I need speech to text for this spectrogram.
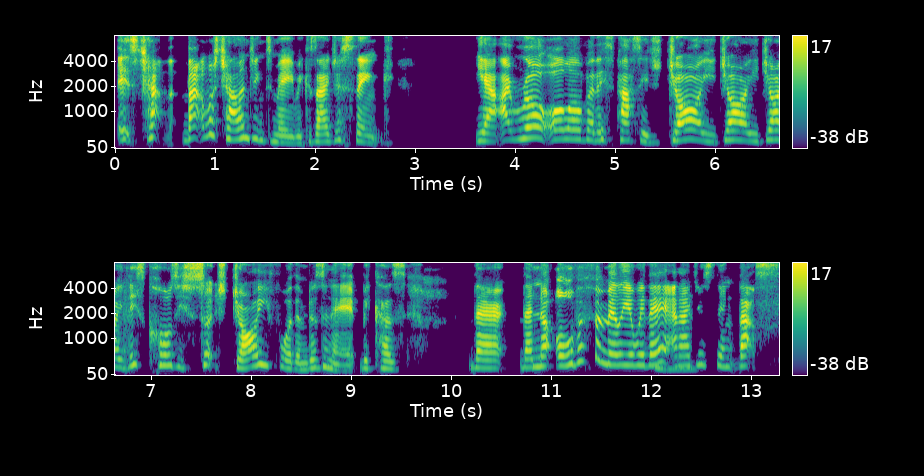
it's cha- that was challenging to me because I just think, yeah, I wrote all over this passage joy, joy, joy. This causes such joy for them, doesn't it? Because they're they're not over familiar with it, mm-hmm. and I mm-hmm. just think that's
